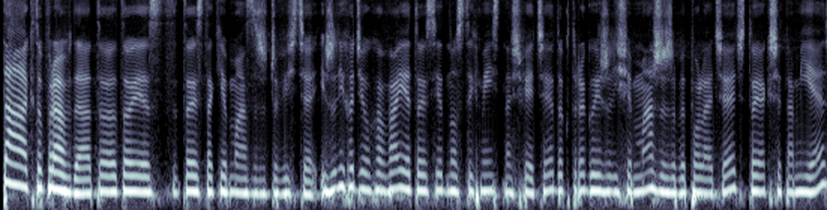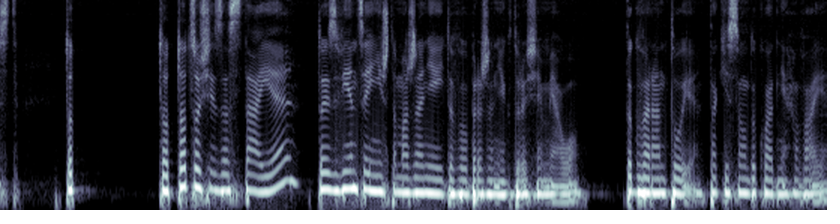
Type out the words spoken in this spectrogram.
Tak, to prawda, to, to, jest, to jest takie mas rzeczywiście. Jeżeli chodzi o Hawaje, to jest jedno z tych miejsc na świecie, do którego jeżeli się marzy, żeby polecieć, to jak się tam jest, to to, to co się zastaje, to jest więcej niż to marzenie i to wyobrażenie, które się miało. To gwarantuję. Takie są dokładnie Hawaje.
